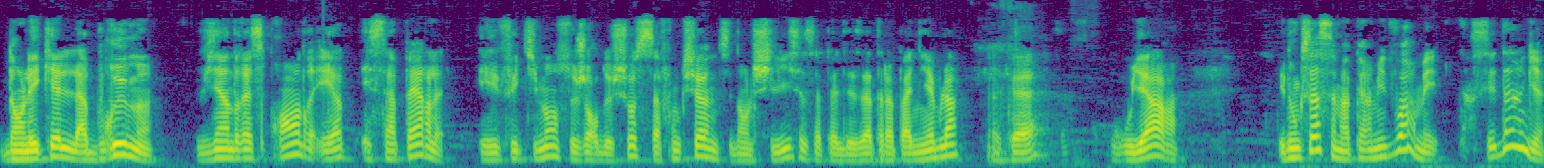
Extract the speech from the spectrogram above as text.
dans lesquels la brume viendrait se prendre et hop et ça perle et effectivement, ce genre de choses, ça fonctionne. C'est dans le Chili, ça s'appelle des atrapaniebla, Ok. brouillard. Et donc ça, ça m'a permis de voir, mais c'est dingue.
